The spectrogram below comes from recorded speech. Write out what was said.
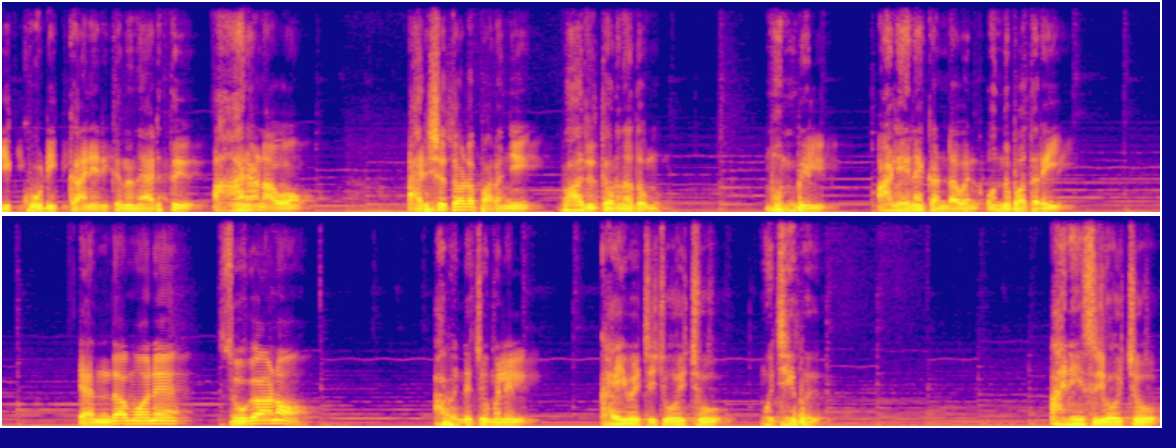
ഈ കുടിക്കാനിരിക്കുന്ന നേരത്ത് ആരാണാവോ? അരിശത്തോടെ പറഞ്ഞ് വാതിൽ തുറന്നതും മുമ്പിൽ അളിയനെ കണ്ടവൻ ഒന്ന് പതറി. എന്താ മോനെ സുഖാണോ? അവന്റെ ചുമലിൽ കൈവച്ച് ചോദിച്ചു മുജീബ്. അനീസ് ചോദിച്ചു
